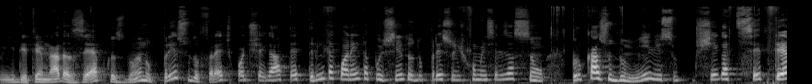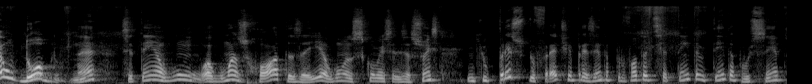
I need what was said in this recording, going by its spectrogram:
em determinadas épocas do ano, o preço do frete pode chegar até 30%, 40% do preço de comercialização. Para o caso do milho, isso chega a ser até o dobro. Né? Você tem algum, algumas rotas aí, algumas comercializações, em que o preço do frete representa por volta de 70%, 80%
